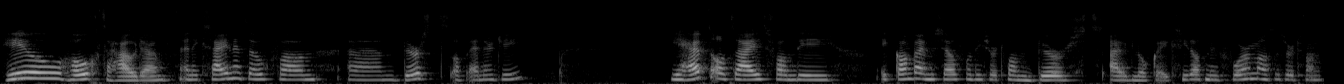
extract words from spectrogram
heel hoog te houden. En ik zei net ook van um, bursts of energy. Je hebt altijd van die ik kan bij mezelf van die soort van bursts uitlokken. Ik zie dat nu voor me als een soort van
